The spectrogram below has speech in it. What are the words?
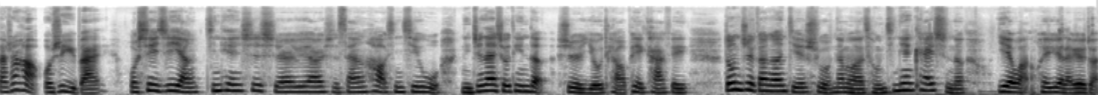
早上好，我是雨白，我是一只羊。今天是十二月二十三号，星期五。你正在收听的是油条配咖啡。冬至刚刚结束，那么从今天开始呢，夜晚会越来越短，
